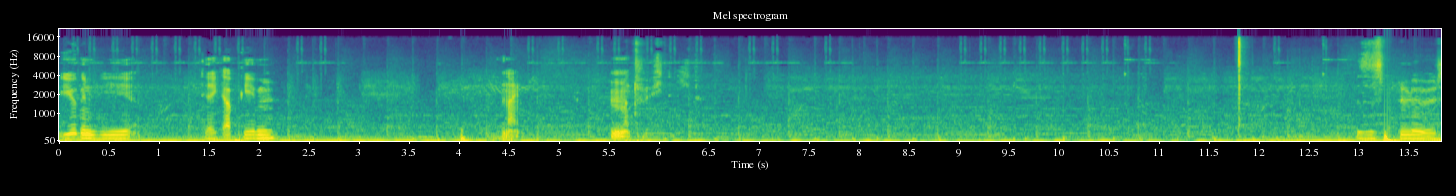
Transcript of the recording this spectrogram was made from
irgendwie direkt abgeben? Nein, natürlich Das ist blöd.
